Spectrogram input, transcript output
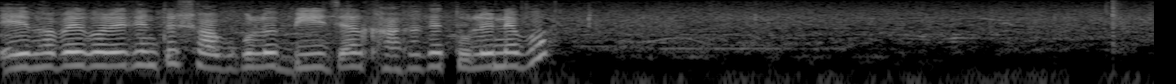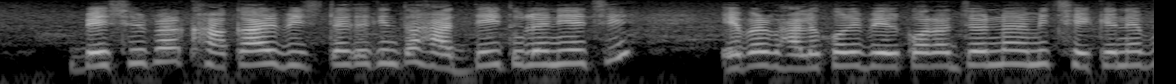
এইভাবে করে কিন্তু সবগুলো বীজ আর খাঁকাকে তুলে নেব। বেশিরভাগ খাঁকার বীজটাকে কিন্তু হাত দিয়েই তুলে নিয়েছি। এবার ভালো করে বের করার জন্য আমি ছেঁকে নেব।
